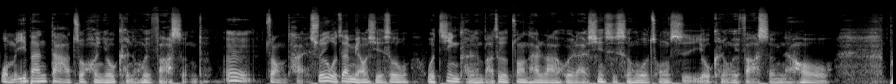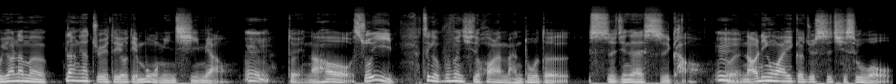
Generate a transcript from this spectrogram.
我们一般大众很有可能会发生的嗯状态，所以我在描写的时候，我尽可能把这个状态拉回来，现实生活中是有可能会发生，然后不要那么让人家觉得有点莫名其妙。嗯，对。然后，所以这个部分其实花了蛮多的时间在思考。对。然后另外一个就是，其实我。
